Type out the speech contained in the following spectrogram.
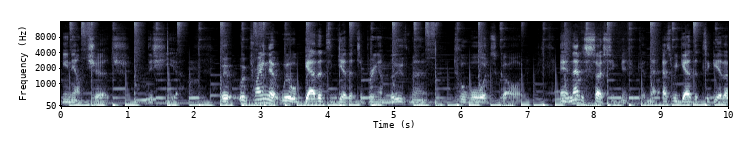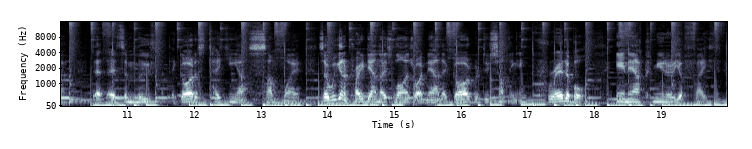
in our church this year. We're, we're praying that we'll gather together to bring a movement towards God. And that is so significant that as we gather together, that it's a movement, that God is taking us somewhere. So we're going to pray down those lines right now that God would do something incredible in our community of faith,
